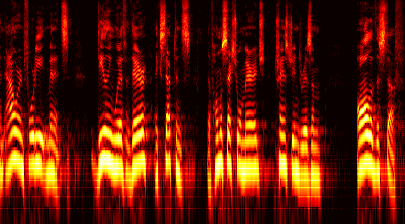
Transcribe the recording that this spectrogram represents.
an hour and 48 minutes, dealing with their acceptance of homosexual marriage, transgenderism, all of the stuff.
